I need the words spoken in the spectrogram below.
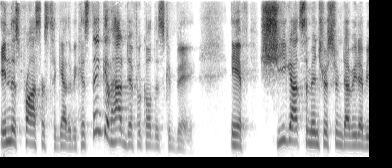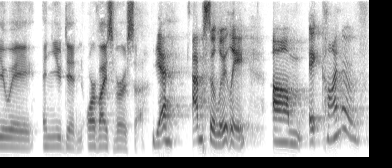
in this process together because think of how difficult this could be if she got some interest from WWE and you didn't, or vice versa. Yeah, absolutely. Um, it kind of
